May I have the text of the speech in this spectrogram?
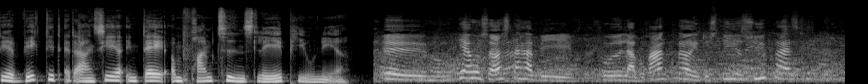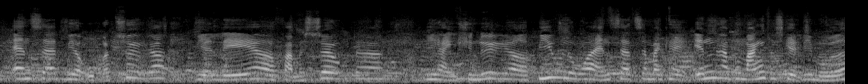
det er vigtigt at arrangere en dag om fremtidens lægepionerer? Hos os, der har vi både laboranter, industri og sygeplejersker ansat, vi har operatører, vi har læger og farmaceuter, vi har ingeniører og biologer ansat, så man kan ende her på mange forskellige måder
